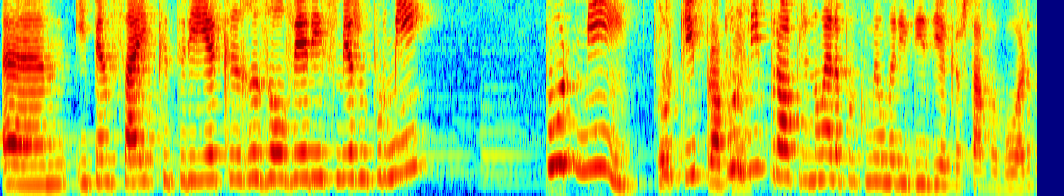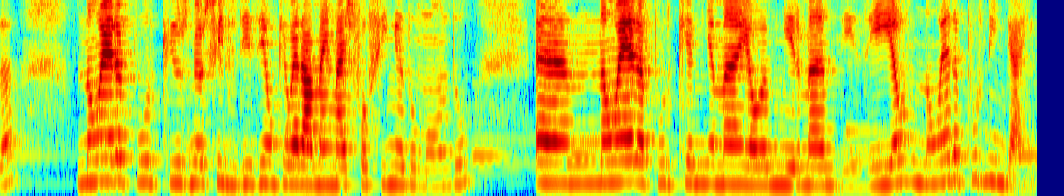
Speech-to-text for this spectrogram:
Ahm, e pensei que teria que resolver isso mesmo por mim, por mim, Por ti próprio. por mim próprio, não era porque o meu marido dizia que eu estava gorda, não era porque os meus filhos diziam que eu era a mãe mais fofinha do mundo, hum, não era porque a minha mãe ou a minha irmã me diziam, não era por ninguém,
